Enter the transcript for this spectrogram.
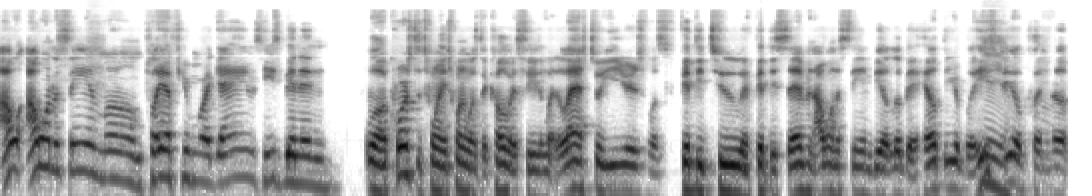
I, want to see him um play a few more games. He's been in. Well, of course, the 2020 was the COVID season, but the last two years was 52 and 57. I want to see him be a little bit healthier, but he's Yeah, yeah. still putting up,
